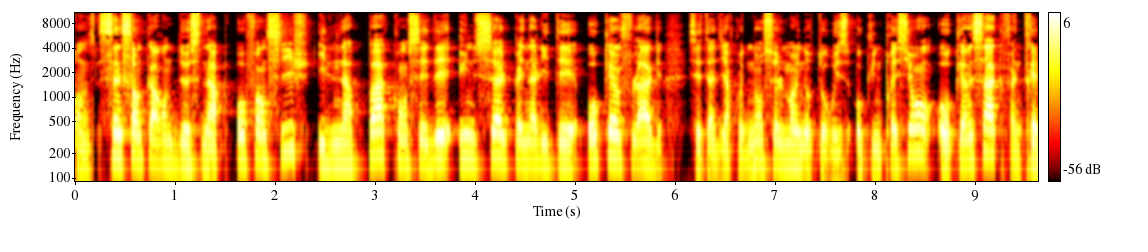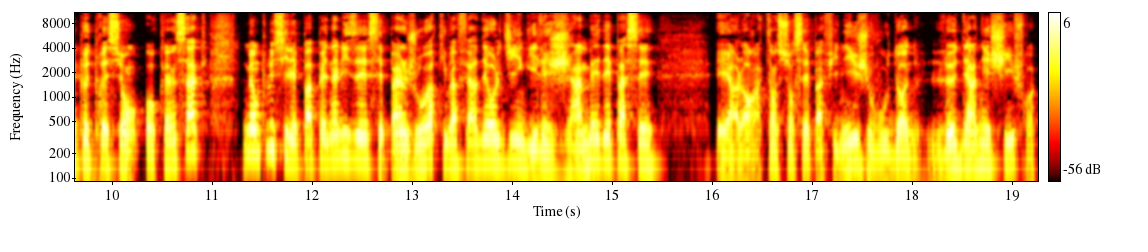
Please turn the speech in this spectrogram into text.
En 542 snaps offensifs, il n'a pas concédé une seule pénalité, aucun flag. C'est-à-dire que non seulement il n'autorise aucune pression, aucun sac, enfin très peu de pression, aucun sac, mais en plus il n'est pas pénalisé. C'est pas un joueur qui va faire des holdings, il est jamais dépassé. Et alors attention, c'est pas fini, je vous donne le dernier chiffre.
